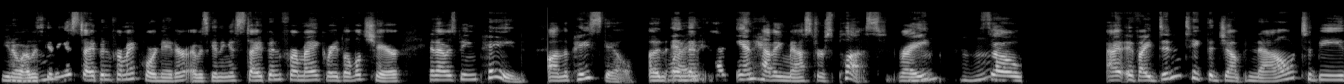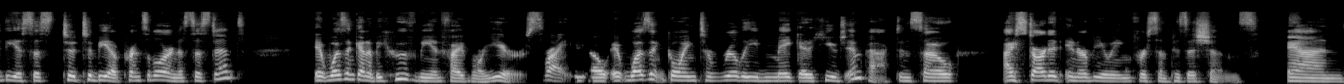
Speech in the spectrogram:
You know, mm-hmm. I was mm-hmm. getting a stipend for my coordinator. I was getting a stipend for my grade level chair and I was being paid on the pay scale and, right. and then, and having master's plus, right? Mm-hmm. Mm-hmm. So I, if I didn't take the jump now to be the assist, to, to be a principal or an assistant, it wasn't going to behoove me in five more years. Right. You know, it wasn't going to really make a huge impact. And so I started interviewing for some positions and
